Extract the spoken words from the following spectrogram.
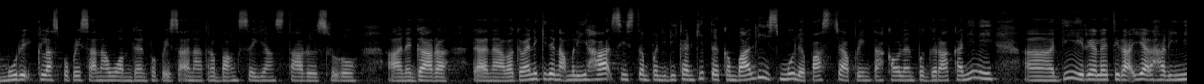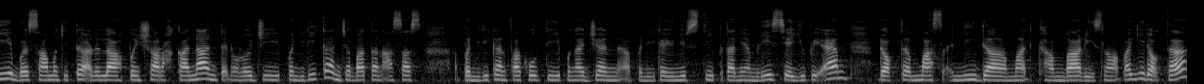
murid kelas peperiksaan awam dan peperiksaan peperiksaan antarabangsa yang setara seluruh uh, negara dan uh, bagaimana kita nak melihat sistem pendidikan kita kembali semula pasca Perintah Kawalan Pergerakan ini uh, di Realiti Rakyat hari ini bersama kita adalah pensyarah kanan teknologi pendidikan Jabatan Asas Pendidikan Fakulti Pengajian Pendidikan Universiti Pertanian Malaysia UPM Dr. Mas Nida Mat Kambari. Selamat pagi doktor.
